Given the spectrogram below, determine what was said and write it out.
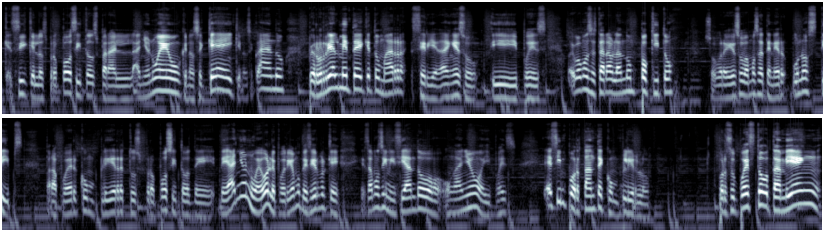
que sí, que los propósitos para el año nuevo, que no sé qué y que no sé cuándo, pero realmente hay que tomar seriedad en eso. Y pues hoy vamos a estar hablando un poquito sobre eso, vamos a tener unos tips para poder cumplir tus propósitos de, de año nuevo, le podríamos decir, porque estamos iniciando un año y pues es importante cumplirlo. Por supuesto, también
